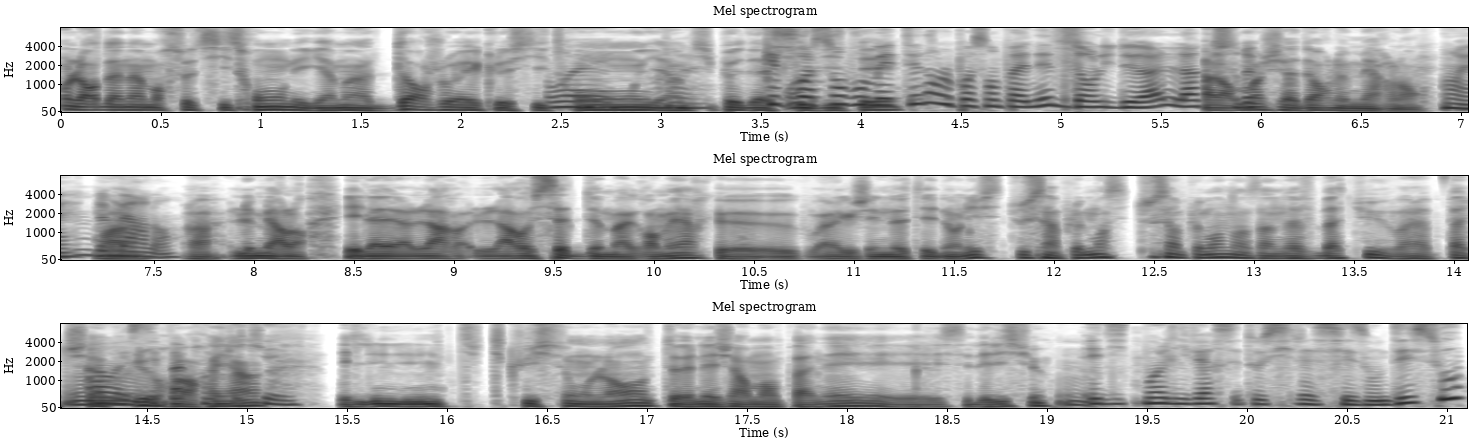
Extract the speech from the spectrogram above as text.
on leur donne un morceau de citron. Les gamins adorent jouer avec le citron. Ouais, il y a un petit peu Quel d'acidité. poisson vous mettez dans le poisson pané, dans l'idéal là Alors, serait- moi, j'adore le merlan. Ouais, le merlan. voilà, le merlan. Et la, la- la recette de ma grand-mère que, j'ai notée dans le livre, c'est tout simplement, c'est tout simplement dans un œuf battu. Voilà, pas de Ah pas rien. compliqué. Et une, une petite cuisson lente, légèrement panée, et c'est délicieux. Et dites-moi, l'hiver, c'est aussi la saison des soupes,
